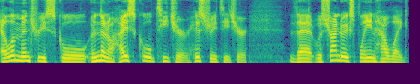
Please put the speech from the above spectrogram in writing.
elementary school uh, no no high school teacher, history teacher that was trying to explain how like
